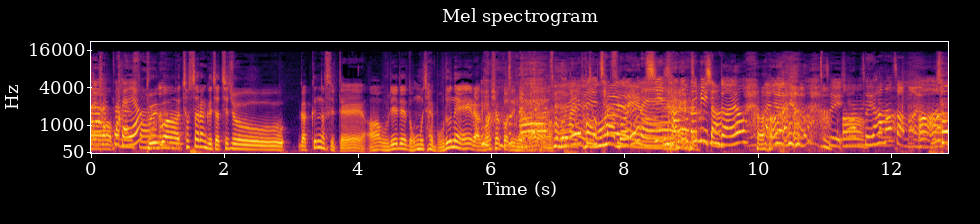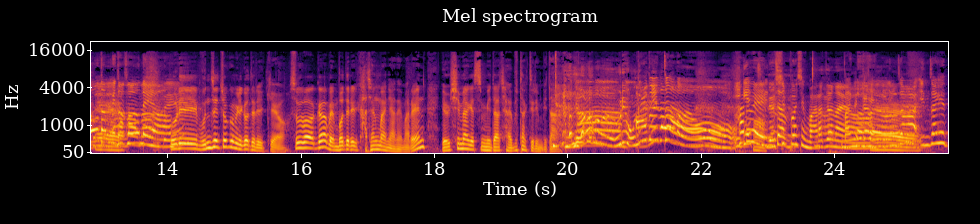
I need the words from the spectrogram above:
어, 되셨어요? 불과 첫사랑 그 자체조가 끝났을 때, 아, 우리에 대해 너무 잘 모르네, 라고 하셨거든요. 우리한테 잘 모르네. 혹시 다른 팀이신가요? 아니요. 저희 어. 저희 하나잖아요. 서운합니다, 네. 서운해요. 우리 문제 조금 읽어드릴게요. 수아가 멤버들에게 가장 많이 하는 말은 열심히 하겠습니다. 잘 부탁드립니다. 여러분 우리 오늘 도 했잖아요. 하루에 진짜 몇십 번씩 말하잖아요. 맞아요. 인정 인정해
